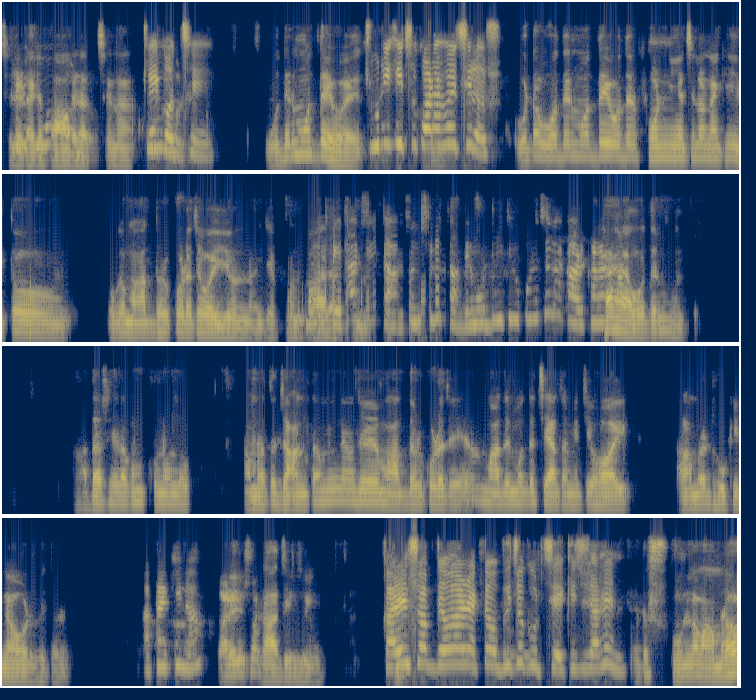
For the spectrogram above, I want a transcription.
ছেলেটাকে পাওয়া যাচ্ছে না। কে করছে? ওদের মধ্যে হয়েছে। চুরি কিছু করা হয়েছিল? ওটা ওদের মধ্যেই ওদের ফোন নিয়েছিল নাকি তো ওকে মারধর করেছে ওই জন্যই যে ফোন পাওয়া যাচ্ছে। যে চারজন ছিল তাদের মধ্যেই কেউ করেছে না কারখানা হ্যাঁ হ্যাঁ ওদের মধ্যে। আদার্স এরকম কোনো লোক আমরা তো জানতামই না যে মারধর করেছে মাঝে মধ্যে চেঁচামেচি হয় আর আমরা ঢুকি না ওর ভিতরে। আপনার কি নাম? হই কারেন্ট শক দেওয়ার একটা অভিযোগ উঠছে কিছু জানেন? ওটা শুনলাম আমরাও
